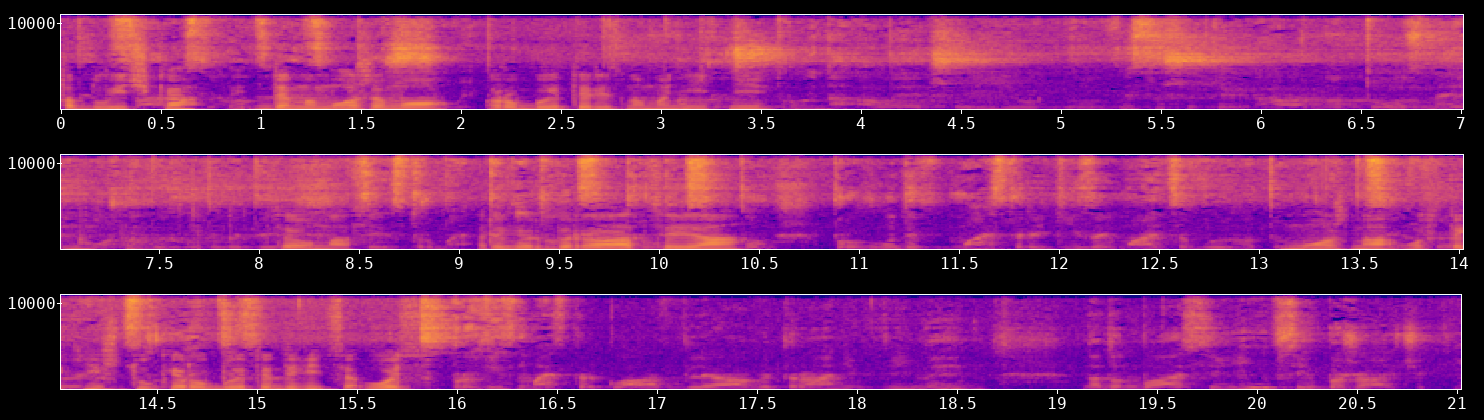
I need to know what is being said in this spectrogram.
табличка, де ми можемо робити різноманітні. Вона дуже отруйна, але якщо її е, висушити гарно, то з нею Ну, можна виготовити це у нас цей інструмент. реверберація. Тобто Олександр Лисенко проводив майстер, який займається виготовленням Можна ось е, такі штуки робити. Дивіться, ось провів майстер-клас для ветеранів війни на Донбасі і всіх бажаючих. І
